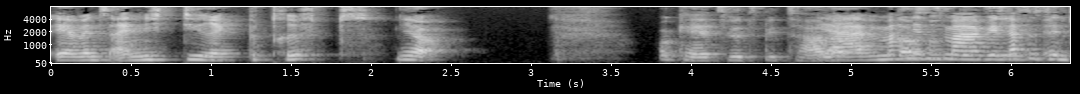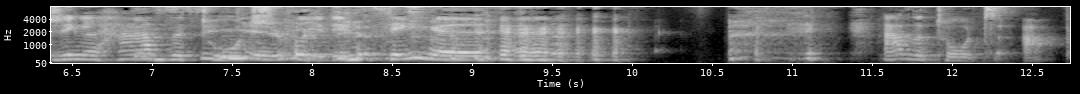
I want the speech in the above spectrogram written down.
ja, wenn es einen nicht direkt betrifft. Ja. Okay, jetzt wird's bizarr. Ja, wir machen jetzt mal, wir lassen uns den Jingle Hase tot spielen, den. Single. Hase tot ab.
